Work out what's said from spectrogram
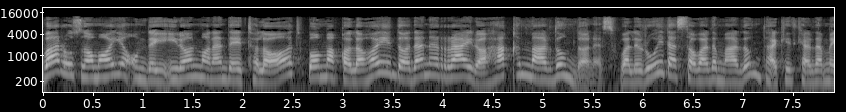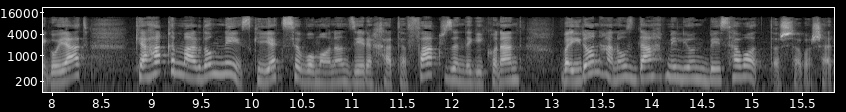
و روزنامه های عمده ایران مانند اطلاعات با مقاله های دادن رای را حق مردم دانست ولی روی دستاورد مردم تاکید کرده می‌گوید که حق مردم نیست که یک سوم آنان زیر خط فقر زندگی کنند و ایران هنوز ده میلیون بی سواد داشته باشد.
